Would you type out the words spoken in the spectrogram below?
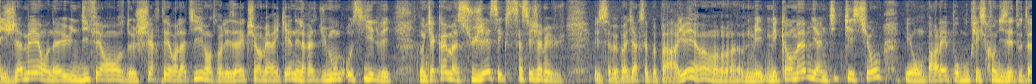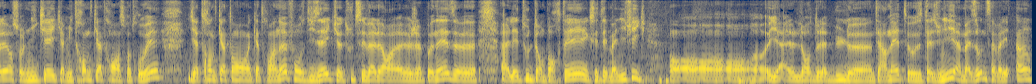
et jamais on a eu une différence de cherté relative entre les actions américaines et le reste du monde aussi élevée. Donc il y a quand même un sujet, c'est que ça s'est jamais vu. Et ça ne veut pas dire que ça peut pas arriver, hein, mais, mais quand même, il y a une petite question, et on parlait pour boucler ce qu'on disait tout à l'heure sur le Nikkei qui a mis 34 ans à se retrouver. Il y a 34 ans, en 89, on se disait que toutes ces valeurs euh, japonaises euh, allaient toutes emporter et que c'était magnifique. Lors de la bulle Internet aux États-Unis, Amazon, ça valait 1.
